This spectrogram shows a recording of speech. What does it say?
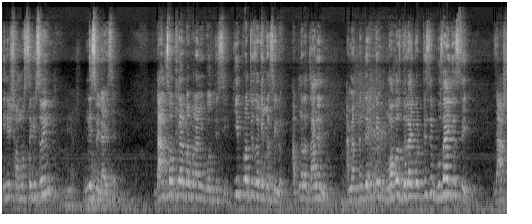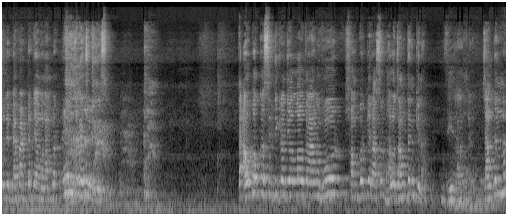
তিনি সমস্ত কিছুই দান ব্যাপারে আমি বলতেছি, কি প্রতিযোগিতা ছিল? আপনারা জানেন, আমি আপনাদেরকে মগজ ধুলাই করতেছি, বুঝাই দিচ্ছি যে আসলে ব্যাপারটা কেমন, আমরা কোন জায়গায় চলে গেছি? তা আবু বকর সিদ্দিক রাদিয়াল্লাহু তাআলা আনহুর সম্পর্কে রাসূল ভালো জানতেন কিনা? জানতেন। না?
